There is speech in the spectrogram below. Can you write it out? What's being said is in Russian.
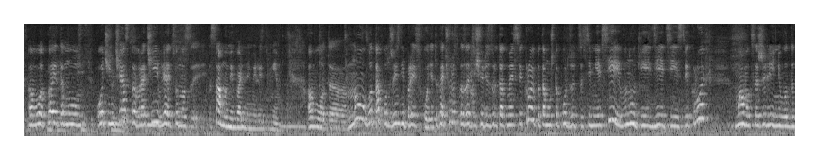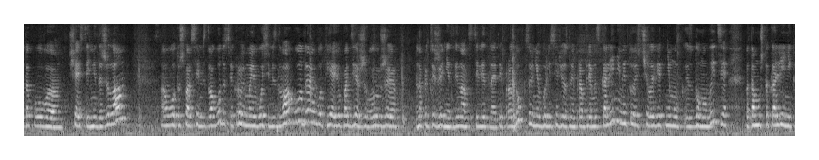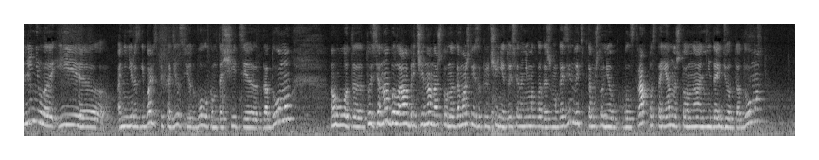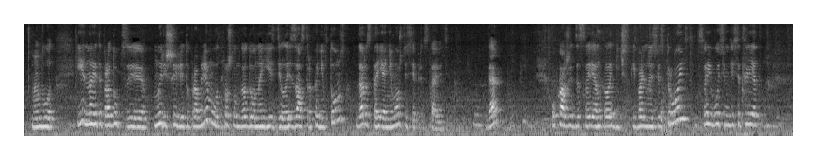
Вот, поэтому очень часто врачи являются у нас самыми больными людьми. Вот. Ну, вот так вот в жизни происходит. И хочу рассказать еще результат моей свекрови, потому что пользуются в семье все, и внуки, и дети, и свекровь. Мама, к сожалению, вот до такого счастья не дожила. Вот, ушла в 72 года, свекрови моей 82 года. Вот я ее поддерживаю уже на протяжении 12 лет на этой продукции. У нее были серьезные проблемы с коленями, то есть человек не мог из дома выйти, потому что колени клинило, и э, они не разгибались, приходилось ее волоком тащить э, до дома. Вот, э, то есть она была обречена на что? На домашнее заключение. То есть она не могла даже в магазин выйти, потому что у нее был страх постоянно, что она не дойдет до дома. Вот. И на этой продукции мы решили эту проблему. Вот в прошлом году она ездила из Астрахани в Томск, да, расстояние, можете себе представить, да? Ухаживать за своей онкологической больной сестрой в свои 80 лет.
